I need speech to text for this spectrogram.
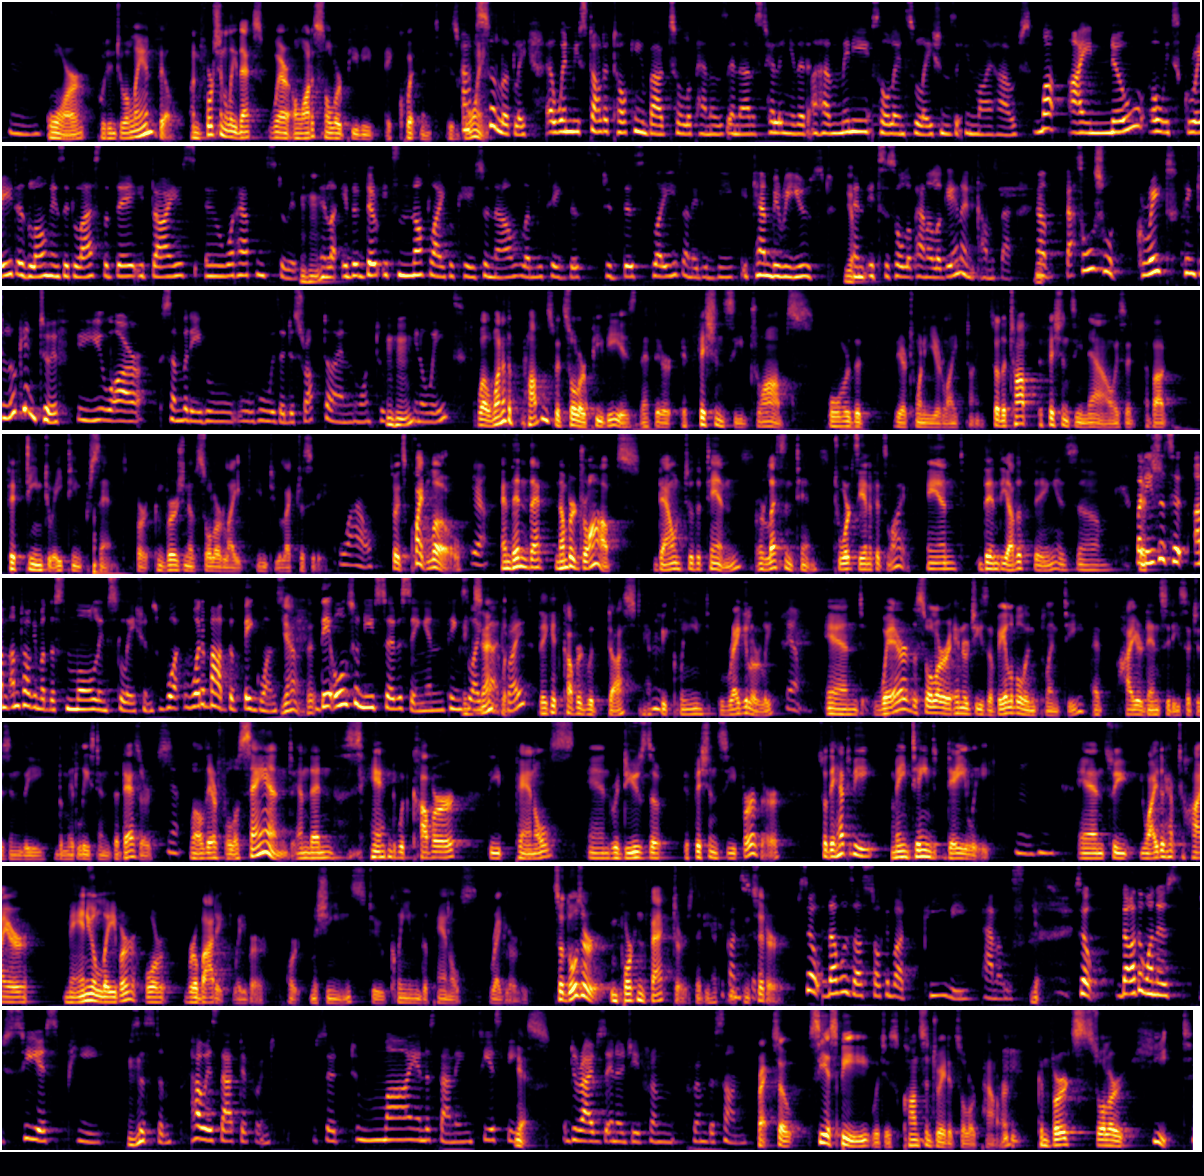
or put into a landfill. Unfortunately, that's where a lot of solar PV equipment is going. Absolutely. Uh, when we started talking about solar panels, and I was telling you that I have many solar installations in my house, well, I know, oh, it's great as long as it lasts the day it dies. Uh, what happens to it? And like, it, there, it's not like, okay, so now let me take this to this place, and it would be, it can be reused, Yep. and it's a solar panel again, and it comes back. Now, that's also great thing to look into if you are somebody who who is a disruptor and want to innovate. Well, one of the problems with solar PV is that their efficiency drops over the their 20 year lifetime. So the top efficiency now is at about 15 to 18% for conversion of solar light into electricity. Wow. So it's quite low. Yeah. And then that number drops down to the tens or less than tens towards the end of its life. And then the other thing is. Um, But that's- is it? I'm, I'm talking about the small installations. What What about the big ones? Yeah, the- they also need servicing and things like that, right? They get covered with dust. They have to be mm. cleaned regularly. Yeah. And where the solar energy is available in plenty at higher densities, such as in the, the Middle East and the deserts, Yeah. well, they're full of sand. And then sand would cover the panels and reduce the efficiency further. So they have to be maintained daily. Mm-hmm. And so you, you either have to hire manual labor or robotic labor or machines to clean the panels regularly. So those are important factors that you have to, consider. consider. So that was us talking about PV panels. Yes. So the other one is CSP Mm-hmm. system. How is that different? So to my understanding, CSP Yes. derives energy from from the sun. Right. So CSP, which is concentrated solar power, converts solar heat,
